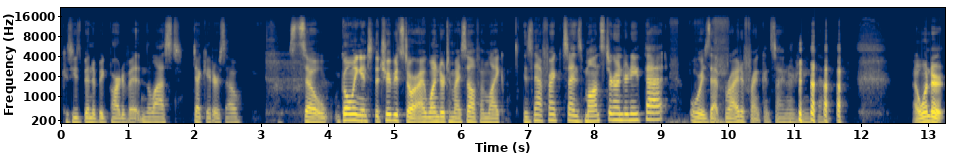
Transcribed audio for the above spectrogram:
because he's been a big part of it in the last decade or so. So going into the tribute store, I wonder to myself, I'm like, is that Frankenstein's monster underneath that? Or is that Bride of Frankenstein underneath that? I wonder.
